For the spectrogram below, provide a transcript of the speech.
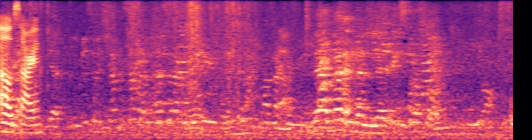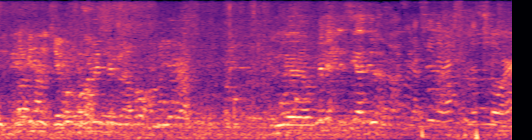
Oh, sorry. See the rest of the store.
